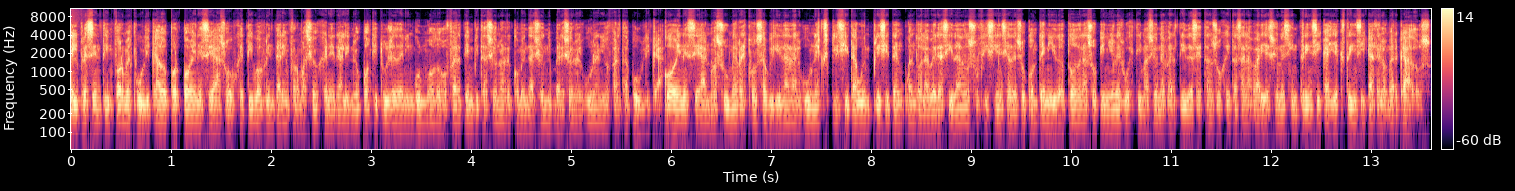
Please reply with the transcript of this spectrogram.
El presente informe es publicado por CONSA. Su objetivo es brindar información general y no constituye de ningún modo oferta, invitación o recomendación de inversión alguna ni oferta pública. CONSA no asume responsabilidad alguna explícita o implícita en cuanto a la veracidad o suficiencia de su contenido. Todas las opiniones o estimaciones vertidas están sujetas a las variaciones intrínsecas y extrínsecas de los mercados.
